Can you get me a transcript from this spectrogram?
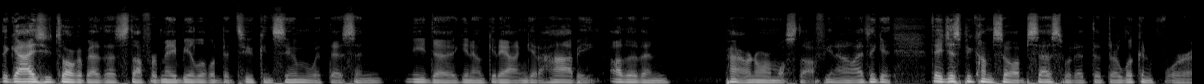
the guys who talk about this stuff are maybe a little bit too consumed with this and need to you know get out and get a hobby other than paranormal stuff. You know, I think it, they just become so obsessed with it that they're looking for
